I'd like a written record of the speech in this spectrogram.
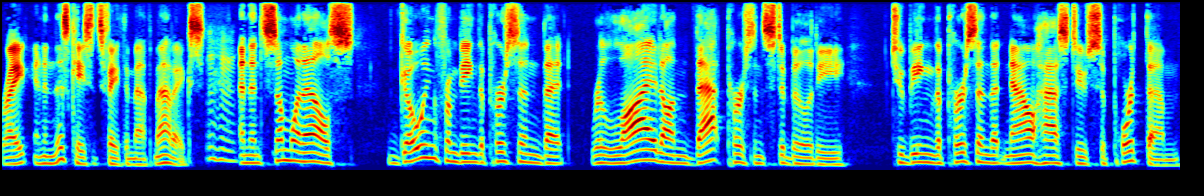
right? And in this case, it's faith in mathematics. Mm-hmm. And then someone else going from being the person that relied on that person's stability to being the person that now has to support them,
